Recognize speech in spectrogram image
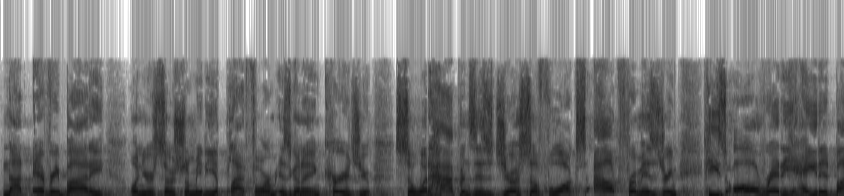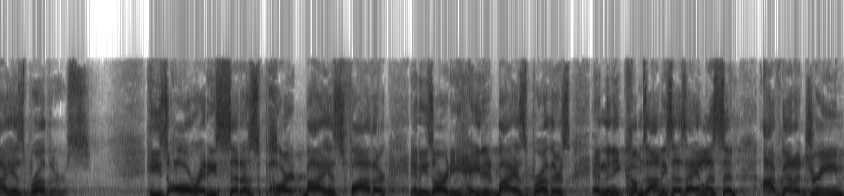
Not everybody on your social media platform is going to encourage you. So what happens is Joseph walks out from his dream. He's already hated by his brothers. He's already set us apart by his father and he's already hated by his brothers. And then he comes out and he says, Hey, listen, I've got a dream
